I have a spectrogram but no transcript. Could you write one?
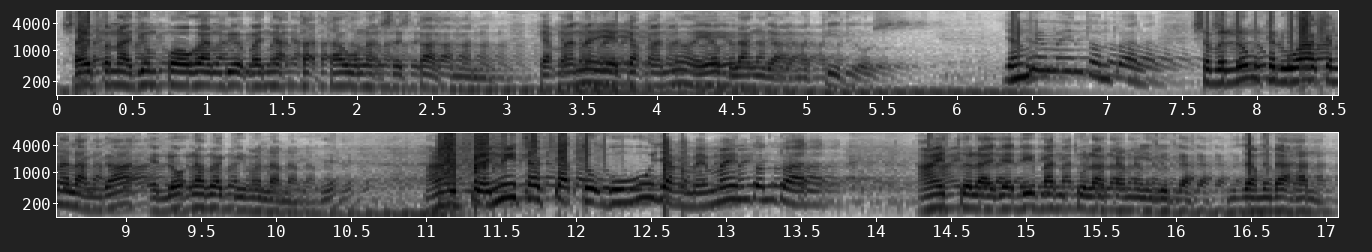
Saya pernah jumpa orang duit banyak tak tahu nak sedekah ke mana. Kat mana ya kat mana ya belanggar mati terus. Jangan main tuan-tuan. Sebelum keluar kena langgar, eloklah bagi malam ni ya. Nah itu ini cakap tok guru jangan main-main tuan-tuan. Ah itulah jadi bantulah kami juga. Mudah-mudahan.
